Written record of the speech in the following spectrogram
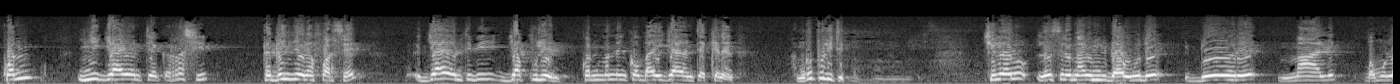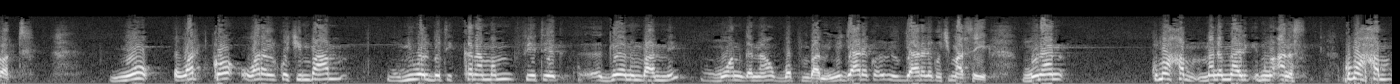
kon ñi jaayoonteeg Rachid te dañ leen a forcé jaayante bi jàppu leen kon mën nañ ko bàyyi jaayante keneen xam nga politique ci loolu la Suleymaan ibnu Daawuda dóore Maalik ba mu lot ñu wat ko waral ko ci mbaam ñu walbati kanamam féete euh, geenu mbaam mi mu woon gannaaw bopp mbaam mi ñu jaare ko jaarale ko ci marché yi mu naan ku ma xam man a Malik ibnu Anas ku ma xam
